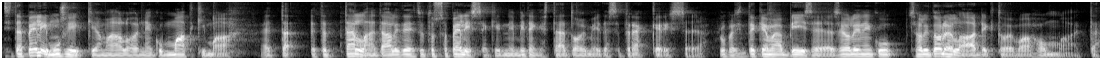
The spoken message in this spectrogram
Sitä pelimusiikkia mä aloin niin kuin matkimaan että, että tällainen tämä oli tehty tuossa pelissäkin, niin miten tämä toimii tässä trackerissa. Ja rupesin tekemään biisejä ja se oli, niin kuin, se oli todella addiktoivaa hommaa. Että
